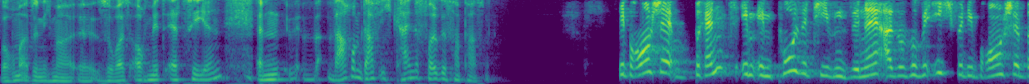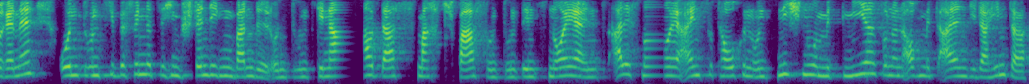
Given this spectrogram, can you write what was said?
Warum also nicht mal äh, sowas auch mit erzählen? Ähm, warum darf ich keine Folge verpassen? Die Branche brennt im, im positiven Sinne, also so wie ich für die Branche brenne und, und sie befindet sich im ständigen Wandel und, und genau das macht Spaß und, und ins Neue, ins alles Neue einzutauchen und nicht nur mit mir, sondern auch mit allen, die dahinter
